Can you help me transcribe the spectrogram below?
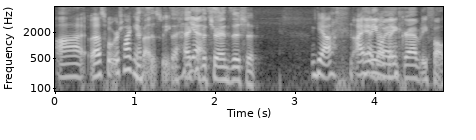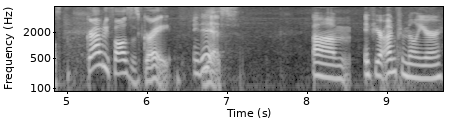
Uh, that's what we're talking about That's this week. a heck of a transition. Yeah, I had anyway nothing. Gravity Falls Gravity Falls is great It is. Yes. Um, if you're unfamiliar,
